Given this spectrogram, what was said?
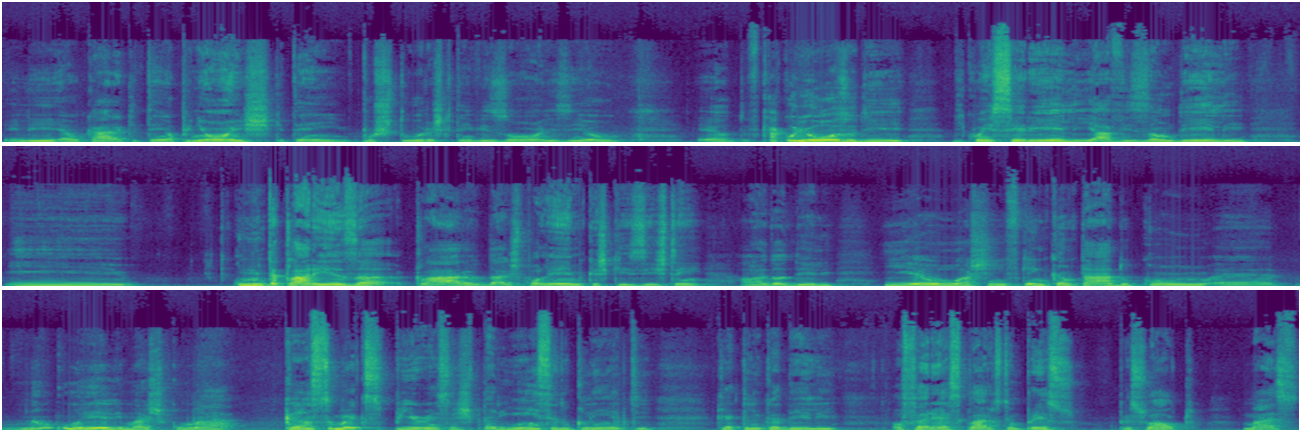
ele é um cara que tem opiniões, que tem posturas, que tem visões. E eu, eu ficar curioso de, de conhecer ele, a visão dele e com muita clareza, claro, das polêmicas que existem ao redor dele. E eu, assim, fiquei encantado com, é, ele, mas com a customer experience, a experiência do cliente que a clínica dele oferece. Claro, tem um preço, preço alto, mas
